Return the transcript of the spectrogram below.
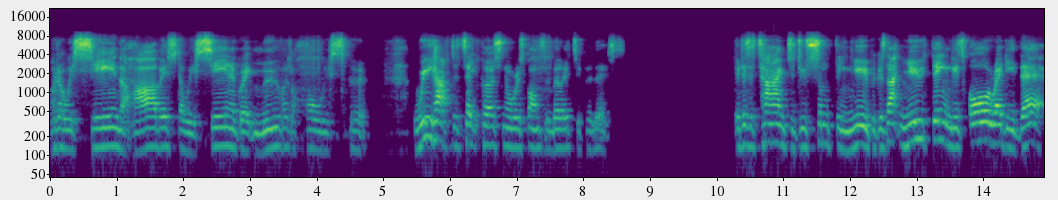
But are we seeing the harvest? Are we seeing a great move of the Holy Spirit? We have to take personal responsibility for this. It is a time to do something new because that new thing is already there.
